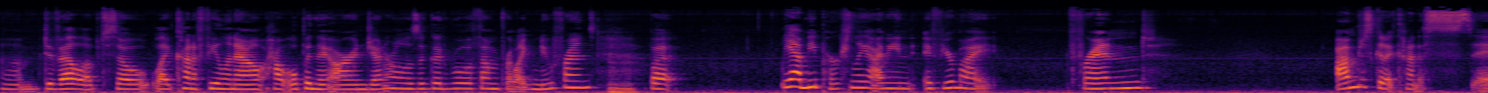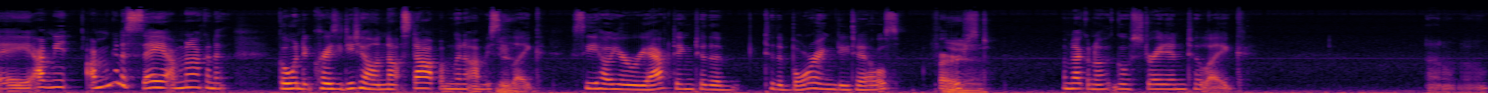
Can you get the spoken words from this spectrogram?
um, developed. So like kind of feeling out how open they are in general is a good rule of thumb for like new friends. Mhm. But yeah, me personally, I mean, if you're my friend, I'm just gonna kind of say. I mean, I'm gonna say. I'm not gonna go into crazy detail and not stop. I'm gonna obviously Yeah. like see how you're reacting to the to the boring details first. Yeah. I'm not gonna go straight into like. I don't know.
